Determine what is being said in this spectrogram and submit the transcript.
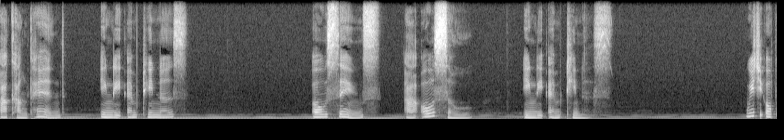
are contained in the emptiness. All things are also in the emptiness. Which of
